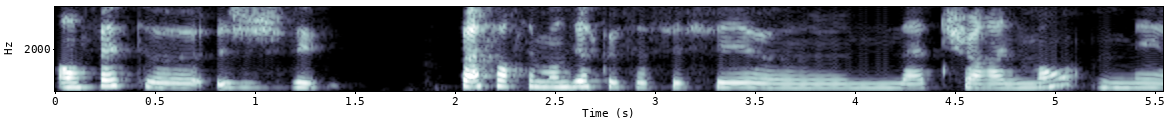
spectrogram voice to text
En fait, je vais pas forcément dire que ça s'est fait naturellement, mais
